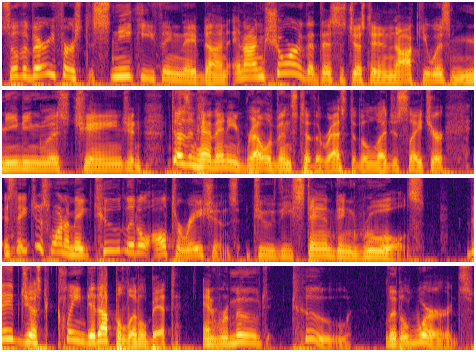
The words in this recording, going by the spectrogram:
So, the very first sneaky thing they've done, and I'm sure that this is just an innocuous, meaningless change and doesn't have any relevance to the rest of the legislature, is they just want to make two little alterations to the standing rules. They've just cleaned it up a little bit and removed two little words.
